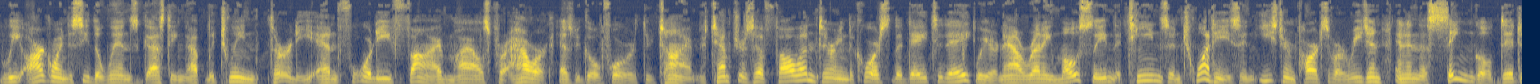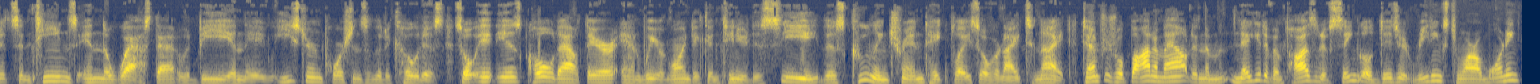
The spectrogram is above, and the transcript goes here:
We are going to see the winds gusting up between 30 and 45 miles per hour as we go forward through time. The temperatures have fallen during the course of the day today. We are now running mostly in the teens and 20s in eastern parts of our region and in the single digits and teens in the west. That would be in the eastern portions of the Dakotas. So it is cold out there and we are going to continue to see this cooling trend take place overnight tonight. Temperatures will bottom out in the negative negative and positive single digit readings tomorrow morning.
